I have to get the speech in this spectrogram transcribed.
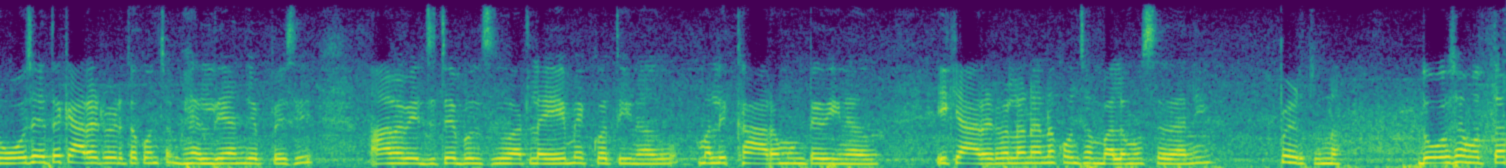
రోజైతే క్యారెట్ పెడితే కొంచెం హెల్దీ అని చెప్పేసి ఆమె వెజిటేబుల్స్ అట్లా ఏం ఎక్కువ తినదు. మళ్ళీ కారం ఉంటే తినదు. ఈ క్యారెట్ వల్లనైనా కొంచెం బలం వస్తుందని పెడుతున్నా. దోశ మొత్తం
